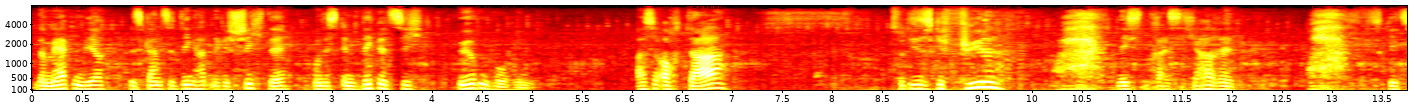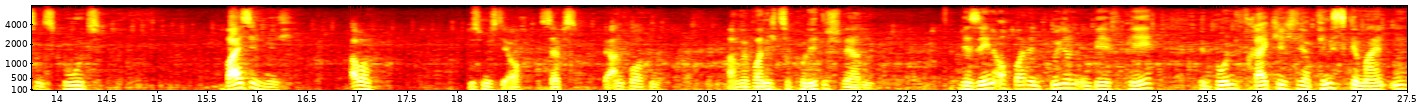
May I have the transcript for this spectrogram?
Und da merken wir, das ganze Ding hat eine Geschichte und es entwickelt sich irgendwo hin. Also auch da so dieses Gefühl, ah, nächsten 30 Jahre, ah, es geht uns gut. Weiß ich nicht. Aber das müsst ihr auch selbst beantworten. Aber wir wollen nicht zu politisch werden. Wir sehen auch bei den Brüdern im BFP, im Bund Freikirchlicher Pfingstgemeinden,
